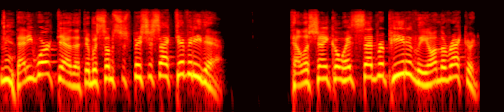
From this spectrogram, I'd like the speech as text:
yeah. that he worked there, that there was some suspicious activity there. Telizhenko has said repeatedly on the record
